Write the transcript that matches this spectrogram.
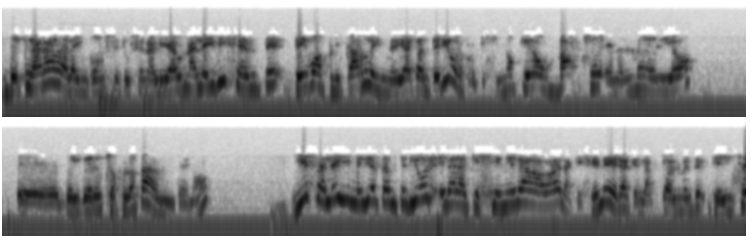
declarada la inconstitucionalidad de una ley vigente, debo aplicar la inmediata anterior, porque si no queda un bache en el medio eh, del derecho flotante, ¿no? Y esa ley inmediata anterior era la que generaba, la que genera, que es la actualmente, que dice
